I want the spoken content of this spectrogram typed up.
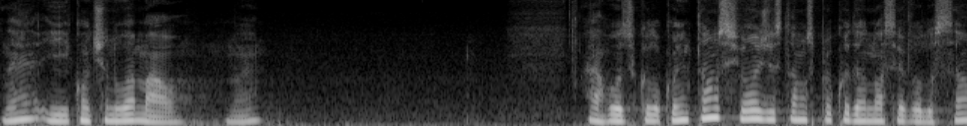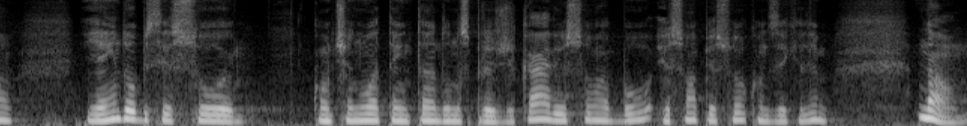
né? e continua mal. Né? A Rose colocou, então, se hoje estamos procurando nossa evolução e ainda o obsessor continua tentando nos prejudicar, eu sou uma boa, eu sou uma pessoa com desequilíbrio? Não.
